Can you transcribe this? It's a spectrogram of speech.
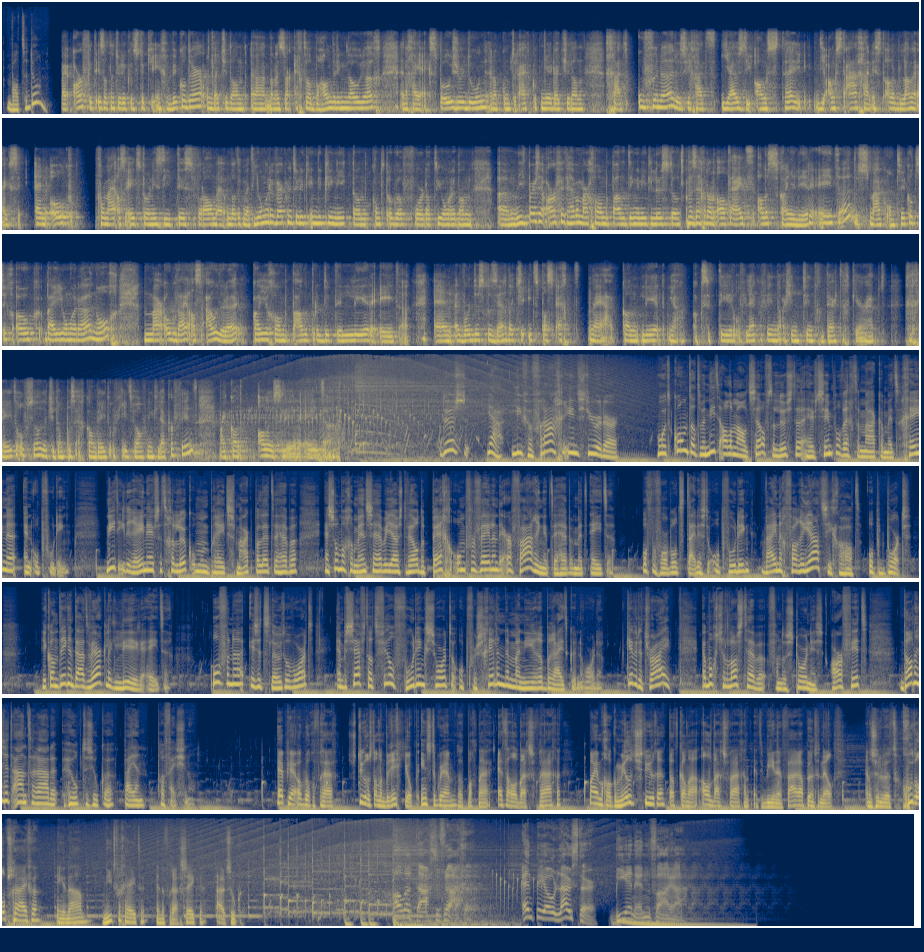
Wat te doen? Bij ARFID is dat natuurlijk een stukje ingewikkelder, omdat je dan, uh, dan is er echt wel behandeling nodig. En dan ga je exposure doen. En dan komt er eigenlijk op neer dat je dan gaat oefenen. Dus je gaat juist die angst, hè, die angst aangaan, is het allerbelangrijkste. En ook voor mij als eetstoornisdiëtist, vooral met, omdat ik met jongeren werk natuurlijk in de kliniek, dan komt het ook wel voor dat de jongeren dan um, niet per se ARFID hebben, maar gewoon bepaalde dingen niet lusten. We zeggen dan altijd, alles kan je leren eten. Dus smaak ontwikkelt zich ook bij jongeren nog. Maar ook wij als ouderen kan je gewoon bepaalde producten leren eten. En er wordt dus gezegd dat je iets pas echt nou ja, kan leren ja, accepteren of lekker vinden als je een 20, 30 keer hebt gegeten of zo. Dat je dan pas echt kan weten of je iets wel of niet lekker vindt. Maar je kan alles leren eten. Dus ja, lieve vrageninstuurder. Hoe het komt dat we niet allemaal hetzelfde lusten, heeft simpelweg te maken met genen en opvoeding. Niet iedereen heeft het geluk om een breed smaakpalet te hebben. En sommige mensen hebben juist wel de pech om vervelende ervaringen te hebben met eten. Of bijvoorbeeld tijdens de opvoeding weinig variatie gehad op het bord. Je kan dingen daadwerkelijk leren eten. Oefenen is het sleutelwoord en besef dat veel voedingssoorten op verschillende manieren bereid kunnen worden. Give it a try. En mocht je last hebben van de stoornis ARFID, dan is het aan te raden hulp te zoeken bij een professional. Heb jij ook nog een vraag? Stuur ons dan een berichtje op Instagram. Dat mag naar Alledaagse Vragen. Maar je mag ook een mailtje sturen. Dat kan naar alledaagsvragen.bnnvara.nl En dan zullen we het goed opschrijven en je naam niet vergeten en de vraag zeker uitzoeken. Alledaagse Vragen. NPO Luister. BNN Vara.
